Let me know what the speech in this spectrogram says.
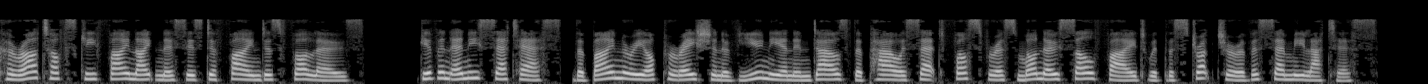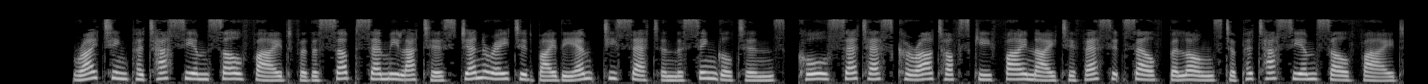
Kuratowski finiteness is defined as follows. Given any set S, the binary operation of union endows the power set phosphorus monosulfide with the structure of a semilattice. Writing potassium sulfide for the sub-semilattice generated by the empty set and the singletons, call set S Kuratowski finite if S itself belongs to potassium sulfide.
